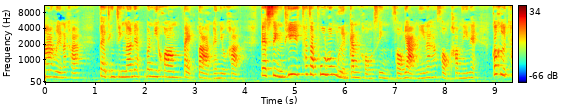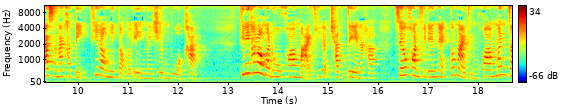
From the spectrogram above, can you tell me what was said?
มากเลยนะคะ แต่จริงๆแล้วเนี่ยมันมีความแตกต่างกันอยู่ค่ะ แต่สิ่งที่ถ้าจะพูดว่าเหมือนกันของสิ่งสองอย่างนี้นะคะสองคำนี้เนี่ยก็คือทัศนคติที่เรามีต่อตัวเองในเชิงบวกค่ะ ทีนี้ถ้าเรามาดูความหมายที่แบบชัดเจนนะคะ self confidence เนี่ยก็หมายถึงความมั่นใจ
